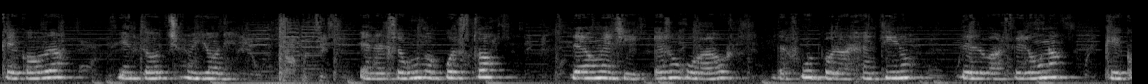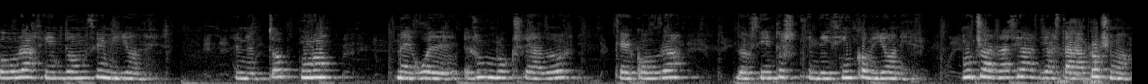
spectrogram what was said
que cobra 108 millones. En el segundo puesto, Leo Messi es un jugador de fútbol argentino del Barcelona que cobra 111 millones. En el top 1, Mayweather es un boxeador que cobra 275 millones. Muchas gracias y hasta la próxima.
